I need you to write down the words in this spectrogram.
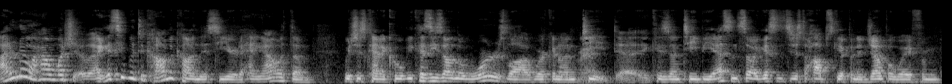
i don't know how much i guess he went to comic-con this year to hang out with them which is kind of cool because he's on the warner's law working on t Right. Uh, because he's on tbs and so i guess it's just a hop skip and a jump away from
